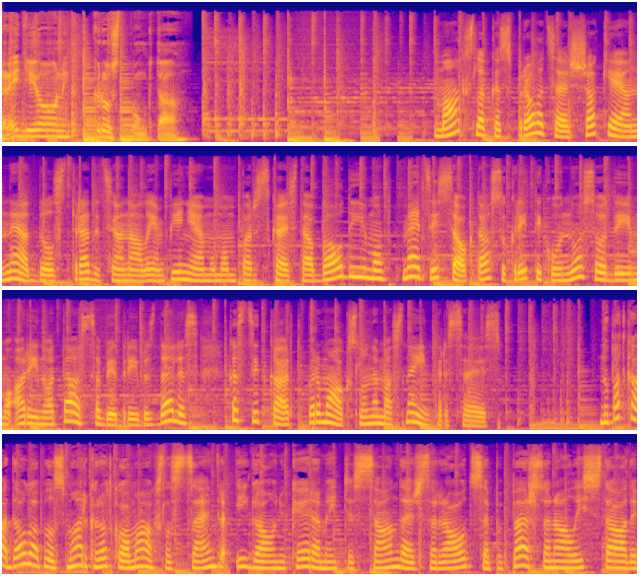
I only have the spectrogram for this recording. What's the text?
Reģioni krustpunktā. Māksla, kas provocē, šokē un neatbilst tradicionālajiem pieņēmumam par skaistā baudījumu, mēdz izsaukt asu kritiku un nosodījumu arī no tās sabiedrības daļas, kas citkārt par mākslu nemaz neinteresējas. Nu pat kā Daugopils Marka Rotko mākslas centra igauņu keramiķes Sanders Raudsepa personāla izstāde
